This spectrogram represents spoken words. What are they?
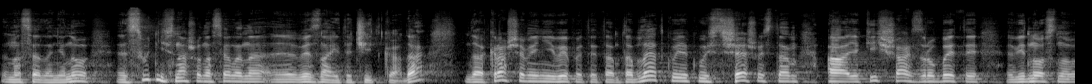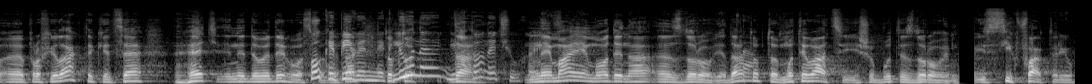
населення. Ну, е, сутність нашого населення, е, ви знаєте, чітка. Да? Да, краще мені випити там таблетку якусь, ще щось там, а якийсь шаг зробити відносно е, профілактики, це геть не доведе Господа. Поки півень не клюне, ніхто не чухається. Немає моди на е, здоров'я. Да? Тобто мотивації, щоб бути здоровим. Із всіх факторів,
